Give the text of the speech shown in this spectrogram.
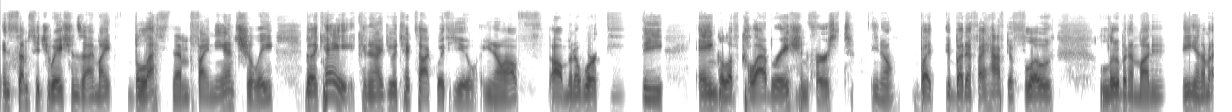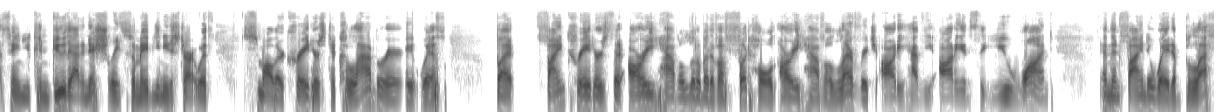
in some situations, I might bless them financially. Be like, hey, can I do a TikTok with you? You know, I'll, I'm going to work the angle of collaboration first, you know, but, but if I have to flow a little bit of money, and I'm not saying you can do that initially, so maybe you need to start with smaller creators to collaborate with, but find creators that already have a little bit of a foothold, already have a leverage, already have the audience that you want, and then find a way to bless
